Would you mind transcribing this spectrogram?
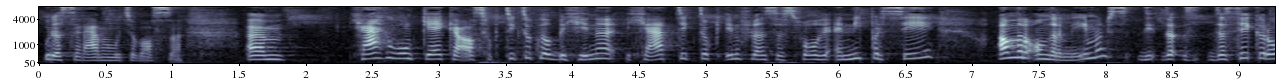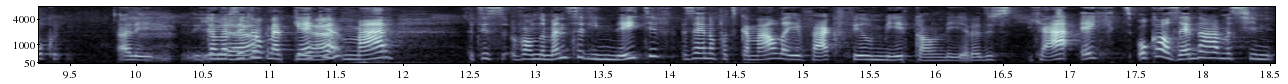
hoe dat ze ramen moeten wassen. Ehm, ga gewoon kijken. Als je op TikTok wil beginnen, ga TikTok-influencers volgen. En niet per se andere ondernemers. Die, dat, dat is zeker ook... Allee, je kan daar zeker ook naar kijken. ja. Maar het is van de mensen die native zijn op het kanaal dat je vaak veel meer kan leren. Dus ga echt... Ook al zijn dat misschien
